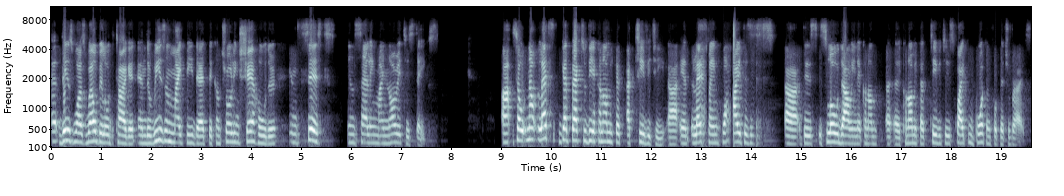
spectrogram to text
Uh, this was well below the target, and the reason might be that the controlling shareholder insists in selling minority stakes. Uh, so now let's get back to the economic activity uh, and let's explain why this is, uh, this slowdown in economic uh, economic activity is quite important for Petrobras.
